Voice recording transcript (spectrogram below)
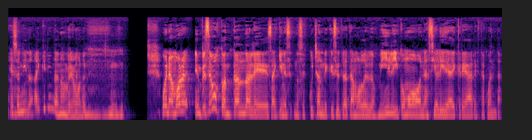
Es un lindo, ay, qué lindo nombre, amor. bueno, amor, empecemos contándoles a quienes nos escuchan de qué se trata Amor del 2000 y cómo nació la idea de crear esta cuenta.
